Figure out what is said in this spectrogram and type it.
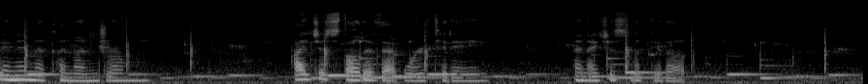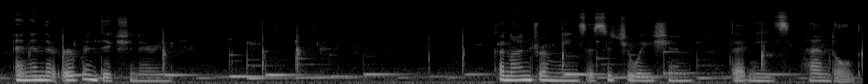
been in a conundrum? I just thought of that word today and I just looked it up. And in the Urban Dictionary, conundrum means a situation that needs handled.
